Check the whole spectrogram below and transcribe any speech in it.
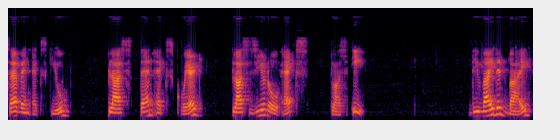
7x cubed plus 10x squared plus 0x plus 8 divided by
